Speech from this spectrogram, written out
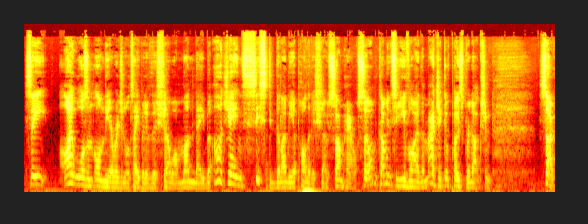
See, I wasn't on the original taping of this show on Monday, but RJ insisted that I be a part of this show somehow, so I'm coming to you via the magic of post production. So,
